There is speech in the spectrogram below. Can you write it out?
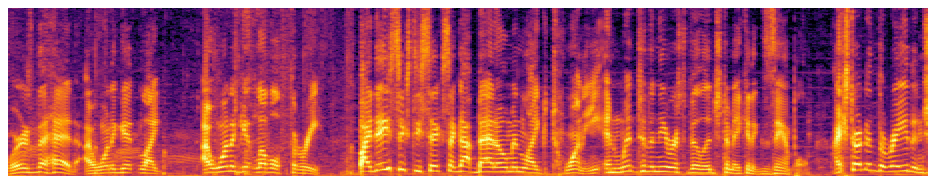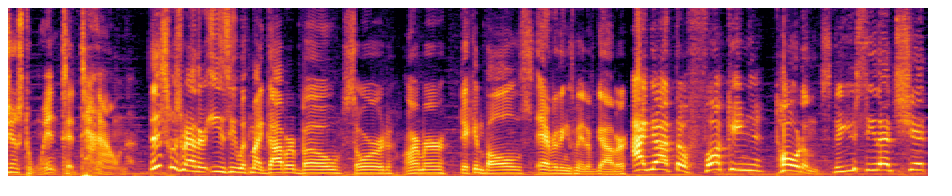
Where's the head? I want to get like, I want to get level three. By day 66, I got Bad Omen like 20 and went to the nearest village to make an example. I started the raid and just went to town. This was rather easy with my gobber bow, sword, armor, dick and balls, everything's made of gobber. I got the fucking totems. Do you see that shit?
